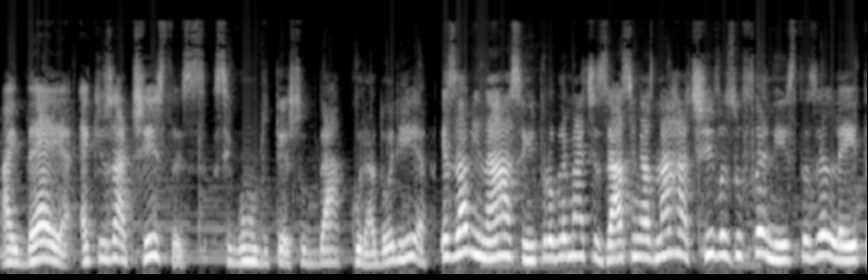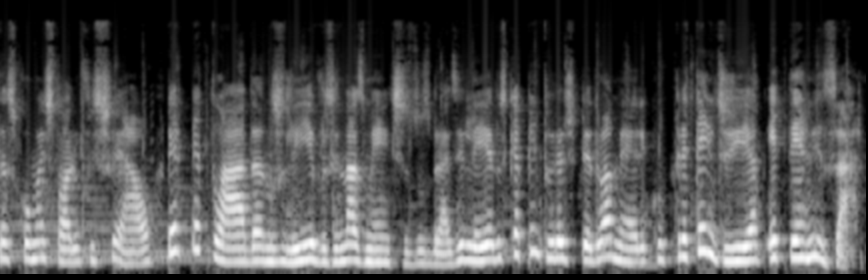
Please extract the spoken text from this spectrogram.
a ideia é que os artistas, segundo o texto da curadoria, examinassem e problematizassem as narrativas ufanistas eleitas como a história oficial, perpetuada nos livros e nas mentes dos brasileiros que a pintura de Pedro Américo pretendia eternizar.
